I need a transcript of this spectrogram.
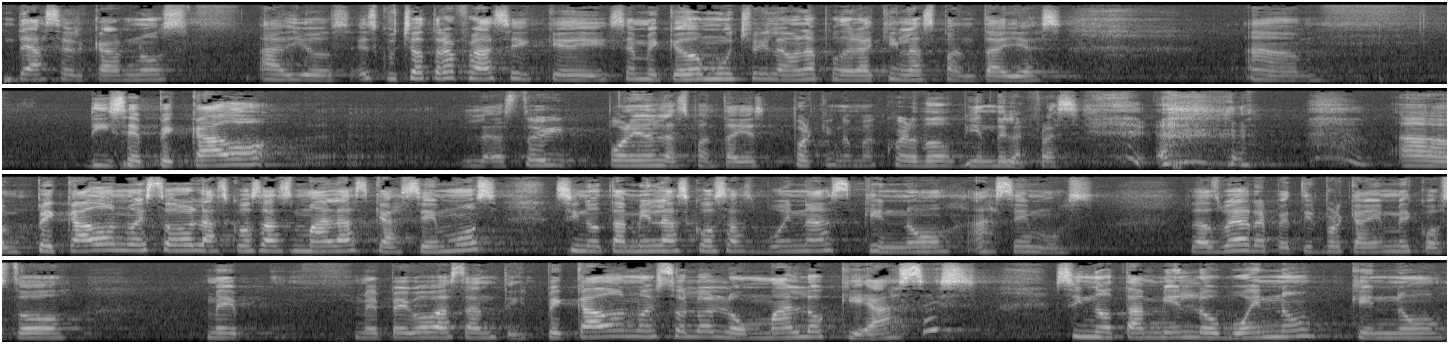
de acercarnos a Dios? Escuché otra frase que se me quedó mucho y la van a poner aquí en las pantallas. dice, pecado, la estoy poniendo en las pantallas porque no me acuerdo bien de la frase. pecado no es solo las cosas malas que hacemos, sino también las cosas buenas que no hacemos. Las voy a repetir porque a mí me costó, me, me pegó bastante. Pecado no es solo lo malo que haces, sino también lo bueno que no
